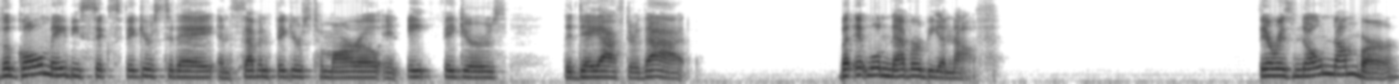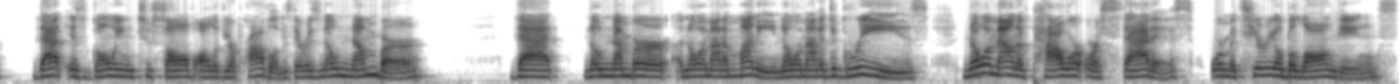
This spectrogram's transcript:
The goal may be six figures today and seven figures tomorrow and eight figures the day after that, but it will never be enough. There is no number that is going to solve all of your problems. There is no number that, no number, no amount of money, no amount of degrees, no amount of power or status or material belongings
